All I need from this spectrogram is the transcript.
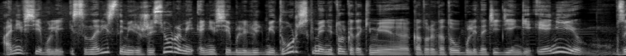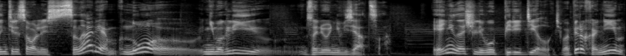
Они все были и сценаристами, и режиссерами, они все были людьми творческими, а не только такими, которые готовы были найти деньги. И они заинтересовались сценарием, но не могли за него не взяться. И они начали его переделывать. Во-первых, они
